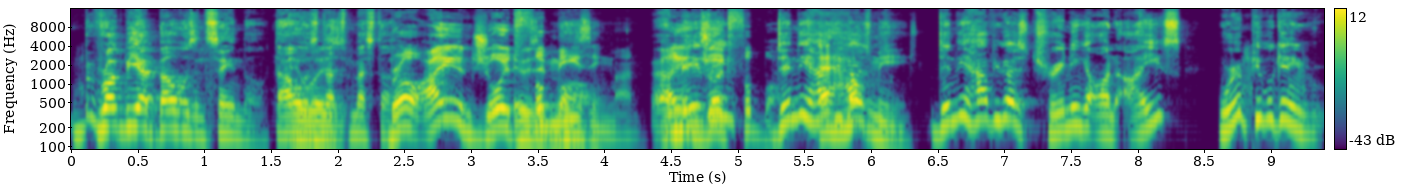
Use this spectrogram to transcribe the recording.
Rugby at Bell was insane though. That It was, was- that's messed up. bro, I enjoyed football. It was football. amazing, man. I enjoyed football. Didn't he It have you helped guys, me. Didn't he have you guys training on ice? Weren't people getting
